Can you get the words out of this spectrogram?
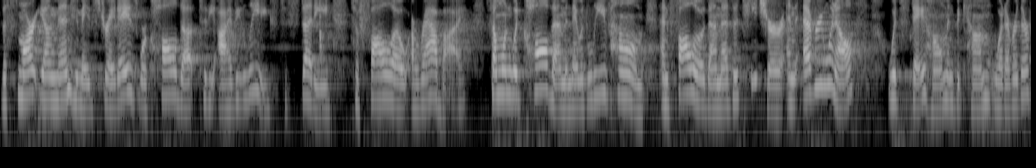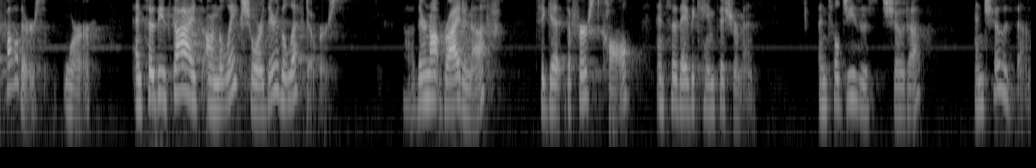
the smart young men who made straight A's, were called up to the Ivy Leagues to study, to follow a rabbi. Someone would call them, and they would leave home and follow them as a teacher, and everyone else would stay home and become whatever their fathers were. And so these guys on the lakeshore, they're the leftovers. Uh, they're not bright enough to get the first call, and so they became fishermen until Jesus showed up and chose them.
